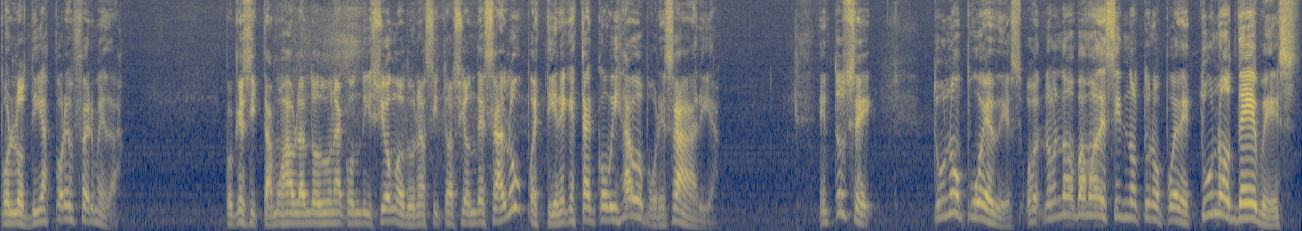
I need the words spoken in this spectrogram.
Por los días por enfermedad. Porque si estamos hablando de una condición o de una situación de salud, pues tiene que estar cobijado por esa área. Entonces, tú no puedes, no, no vamos a decir no, tú no puedes, tú no debes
